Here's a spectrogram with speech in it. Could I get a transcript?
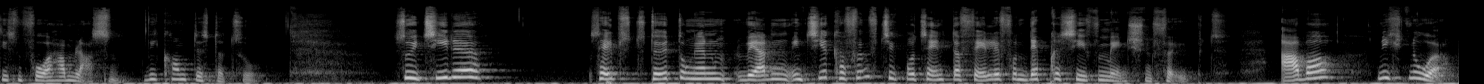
diesem Vorhaben lassen. Wie kommt es dazu? Suizide, Selbsttötungen werden in circa 50 Prozent der Fälle von depressiven Menschen verübt. Aber nicht nur.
